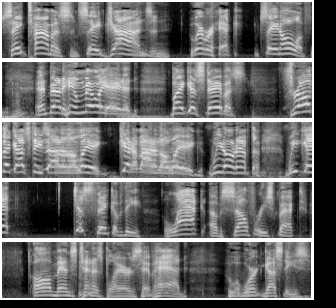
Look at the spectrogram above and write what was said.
St. Thomas and St. John's and whoever heck, St. Olaf, mm-hmm. and been humiliated by Gustavus. Throw the Gusties out of the league. Get them out of the league. We don't have to. We get. Just think of the lack of self respect all men's tennis players have had who weren't Gusties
